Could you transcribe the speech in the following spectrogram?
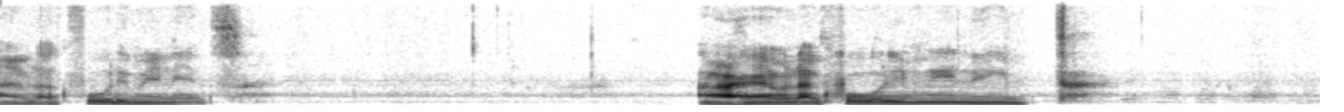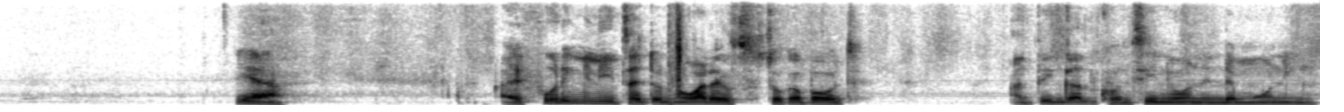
I have like 40 minutes. I have like 40 minutes. Yeah. I have 40 minutes. I don't know what else to talk about. I think I'll continue on in the morning.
